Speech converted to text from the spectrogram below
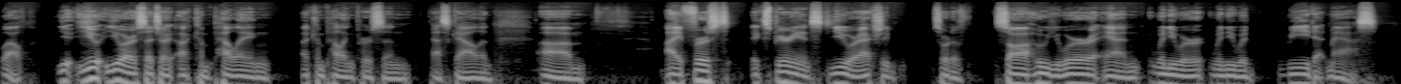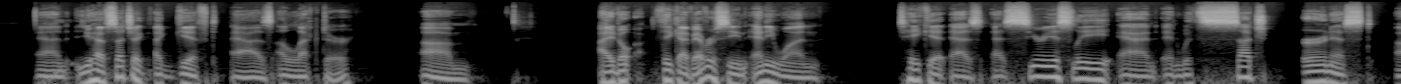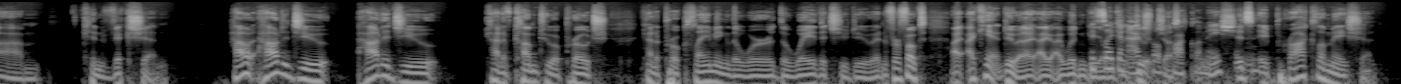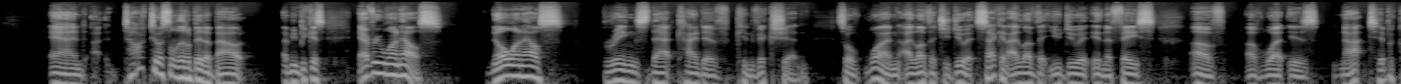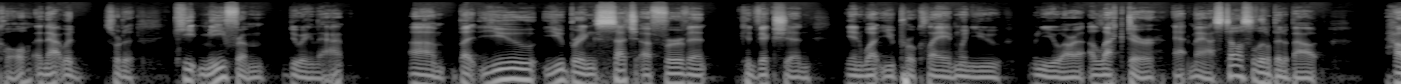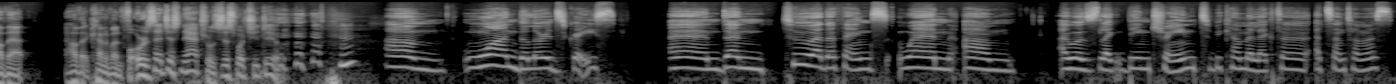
well, you you, you are such a, a compelling a compelling person, Pascale, and um, I first experienced you, or actually sort of saw who you were, and when you were when you would read at mass, and you have such a, a gift as a lector. Um, I don't think I've ever seen anyone take it as as seriously and and with such earnest um, conviction. How how did you how did you kind of come to approach kind of proclaiming the word the way that you do? And for folks, I, I can't do it. I, I- wouldn't be It's able like to an do it actual proclamation. It's a proclamation. And uh, talk to us a little bit about, I mean, because everyone else, no one else brings that kind of conviction. So one, I love that you do it. Second, I love that you do it in the face of of what is not typical, and that would sort of keep me from doing that. Um, but you you bring such a fervent conviction in what you proclaim when you when you are a lector at mass. Tell us a little bit about how that how that kind of unfolds, or is that just natural? It's just what you do. um, one, the Lord's grace, and then two other things. When um, I was like being trained to become a lector at St. Thomas,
